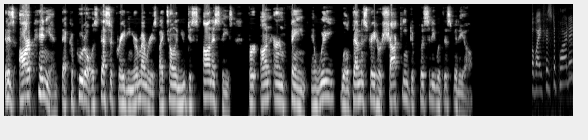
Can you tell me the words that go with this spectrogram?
It is our opinion that Caputo is desecrating your memories by telling you dishonesties for unearned fame, and we will demonstrate her shocking duplicity with this video. Your wife has departed?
